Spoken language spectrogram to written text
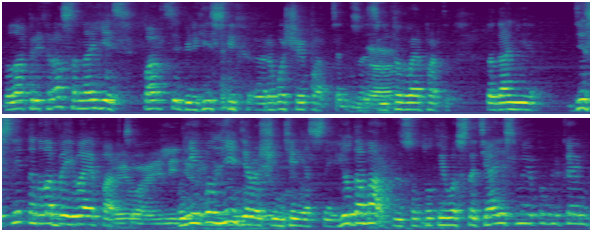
Была прекрасна, она есть, партия бельгийских, э, рабочая партия, называется, Да. трудовая партия. Тогда они действительно была боевая партия. Боевая, и У лидер них был лидер боевой. очень интересный, Люда Мартинсон, тут его статья есть, мы ее публикуем,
